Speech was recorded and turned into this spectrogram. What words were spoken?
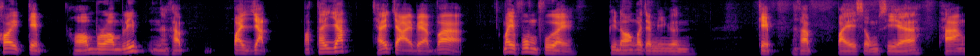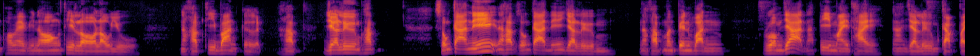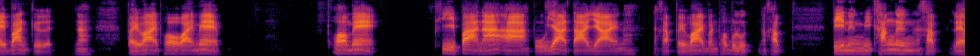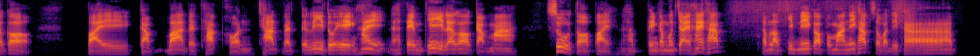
ค่อยเก็บหอมรอมริบนะครับ ประหยัดมัธยัติใช้จ่ายแบบว่าไม่ฟุ่มเฟือย พี่น้องก็จะมีเงิน เก็บนะครับไปส่งเสียทางพ่อแม่พี่น้องที่รอเราอยู่นะครับที่บ้านเกิดนะครับ อย่าลืมครับ สงการนี้นะครับ สงการนี้อย่าลืมนะครับ มันเป็นวันรวมญาตินะปีใหม่ไทยนะอย่าลืมกลับไปบ้านเกิดนะไปไหว้พ่อไหว้แม่ พ่อแม่ พี่ป้าน้าอาปู่ย่าตายายนะนะครับ ไปไหว้บรรพบุรุษนะครับ ปีหนึ่งมีครั้งหนึ่งนะครับ แล้วก็ไปกลับบ้านไปพักผ่อนชาร์จแบตเตอรี่ตัวเองให้นะเต็มที่แล้วก็กลับมาสู้ต่อไปนะครับ เป็นกำลังใจให้ครับ สำหรับคลิปนี้ก็ประมาณนี้ครับ สวัสดีครับ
